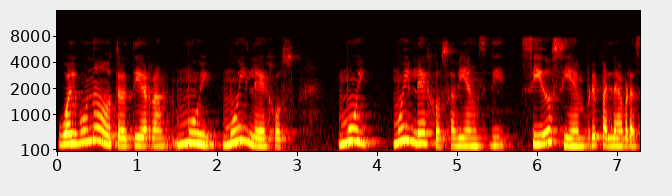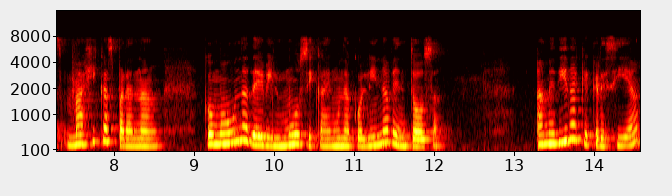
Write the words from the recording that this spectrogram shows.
o alguna otra tierra muy, muy lejos. Muy, muy lejos habían sido siempre palabras mágicas para Nan, como una débil música en una colina ventosa. A medida que crecía,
